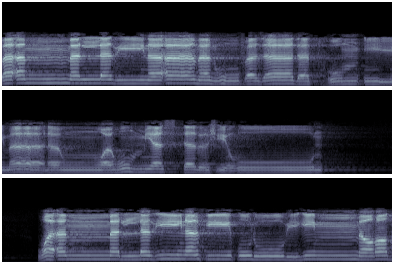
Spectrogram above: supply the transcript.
فَأَمَّا الَّذِينَ آمَنُوا فَزَادَتْهُمْ إِيمَانًا وَهُمْ يَسْتَبْشِرُونَ وَأَمَّا الَّذِينَ فِي قُلُوبِهِم مَّرَضٌ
